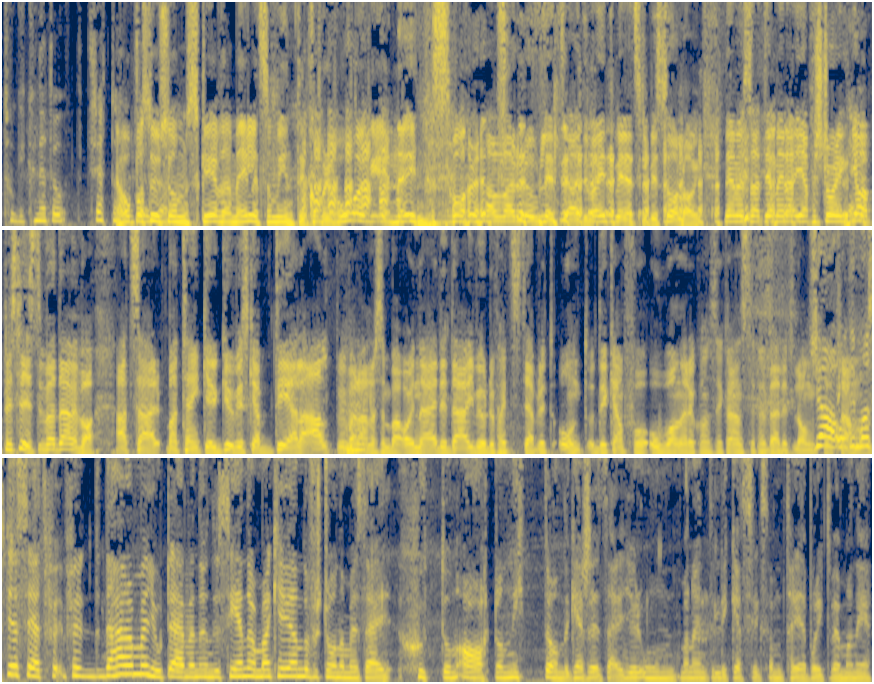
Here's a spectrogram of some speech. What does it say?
tog, kunde jag ta 13 Jag hoppas du 14. som skrev det här mejlet som inte kommer ihåg är nöjd med svaret. Ja, vad roligt. Ja, det var inte meningen att det skulle bli så långt. Nej, men så att jag menar, jag förstår inte. Ja, precis. Det var där vi var. Att så här, man tänker, gud vi ska dela allt med varandra. Sen bara, oj nej, det där gjorde faktiskt jävligt ont. Och det kan få oanade konsekvenser för väldigt lång tid Ja, framåt. och det måste jag säga. Att för, för det här har man gjort även under senare. Man kan ju ändå förstå när man är så här 17, 18, 19. Det kanske så här, gör ont. Man har inte lyckats liksom ta reda på riktigt vem man är.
